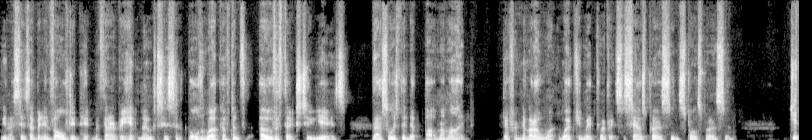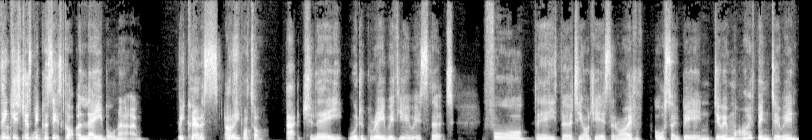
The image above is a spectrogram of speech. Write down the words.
You know, since I've been involved in hypnotherapy, hypnosis, and all the work I've done for over 32 years, that's always been a part of my mind different no matter what working with, whether it's a salesperson, sports person. Do you think it's just because it's got a label now? Because yeah, I actually would agree with you is that for the 30 odd years that I've also been doing what I've been doing,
